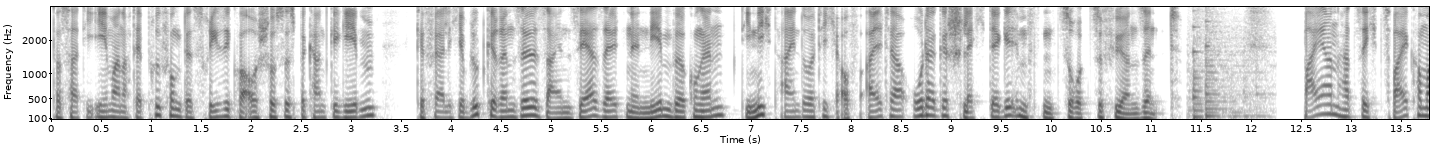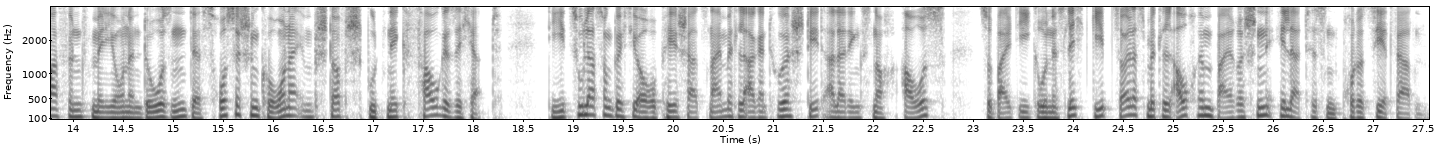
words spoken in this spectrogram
Das hat die EMA nach der Prüfung des Risikoausschusses bekannt gegeben. Gefährliche Blutgerinnsel seien sehr seltene Nebenwirkungen, die nicht eindeutig auf Alter oder Geschlecht der Geimpften zurückzuführen sind. Bayern hat sich 2,5 Millionen Dosen des russischen Corona-Impfstoffs Sputnik V gesichert. Die Zulassung durch die Europäische Arzneimittelagentur steht allerdings noch aus. Sobald die grünes Licht gibt, soll das Mittel auch im bayerischen Illertissen produziert werden.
